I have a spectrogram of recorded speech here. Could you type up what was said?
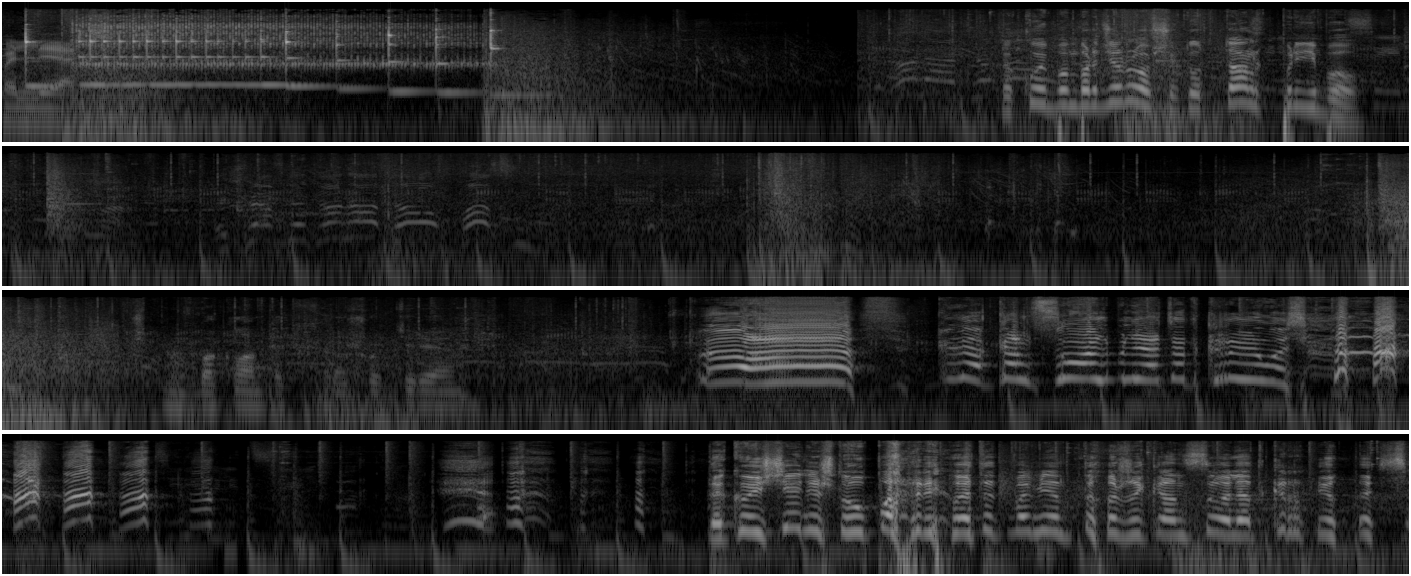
Блядь. Какой бомбардировщик? Тут танк прибыл. Мы баклан так хорошо теряем. А, К- Консоль, блядь, открылась! Такое ощущение, что у парня в этот момент тоже консоль открылась.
